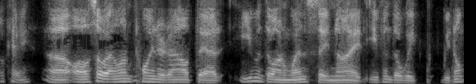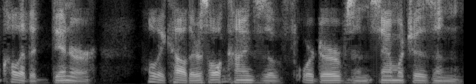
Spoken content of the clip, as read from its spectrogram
okay. Uh, also, Ellen pointed out that even though on Wednesday night, even though we, we don't call it a dinner, holy cow, there's all kinds of hors d'oeuvres and sandwiches, and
